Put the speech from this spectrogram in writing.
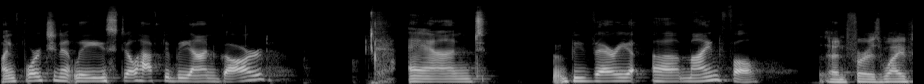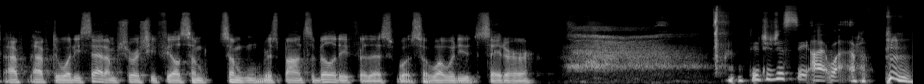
unfortunately you still have to be on guard and be very uh, mindful and for his wife, after what he said, I'm sure she feels some some responsibility for this. So, what would you say to her? Did you just see? I,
